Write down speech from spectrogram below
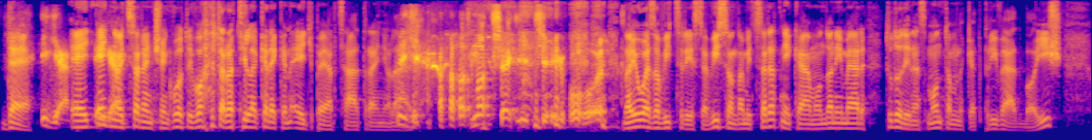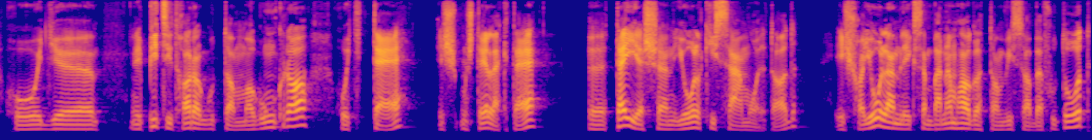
De igen, egy, igen. egy nagy szerencsénk volt, hogy Walter Attila kereken egy perc hátránya lehet. Igen, az nagy segítség volt. Na jó, ez a vicc része. Viszont amit szeretnék elmondani, mert tudod, én ezt mondtam neked privátba is, hogy egy picit haragudtam magunkra, hogy te, és most tényleg te, teljesen jól kiszámoltad, és ha jól emlékszem, bár nem hallgattam vissza a befutót,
